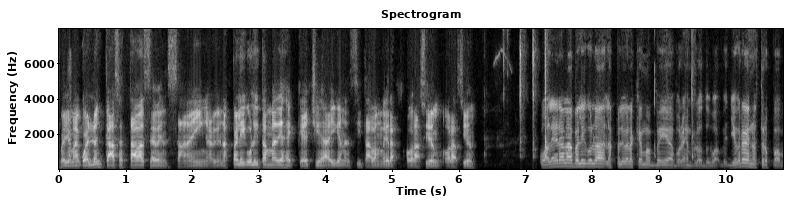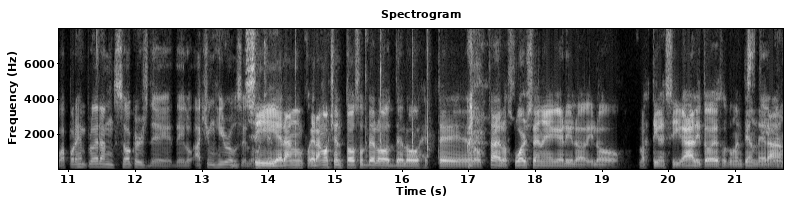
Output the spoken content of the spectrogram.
Pues yo me acuerdo en casa estaba Seven Sign, había unas peliculitas medias sketchy ahí que necesitaban, mira, oración, oración. ¿Cuál era la película, las películas que más veía, por ejemplo? yo creo que nuestros papás, por ejemplo, eran suckers de, de los action heroes. sí, eran, eran ochentosos de los, de los, este, de los, de los Schwarzenegger y los, y los los Steven Seagal y todo eso, ¿tú me entiendes? Steven,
